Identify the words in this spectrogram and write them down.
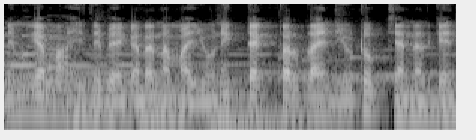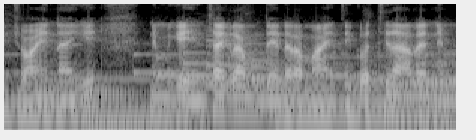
ನಿಮಗೆ ಮಾಹಿತಿ ಬೇಕಂದರೆ ನಮ್ಮ unique tech for blind YouTube ಚಾನಲ್ಗೆ ಜಾಯಿನ್ ಆಗಿ ನಿಮಗೆ ಇನ್ಸ್ಟಾಗ್ರಾಮ್ದು ಏನಾರ ಮಾಹಿತಿ ಗೊತ್ತಿಲ್ಲ ಅಂದರೆ ನಿಮ್ಮ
